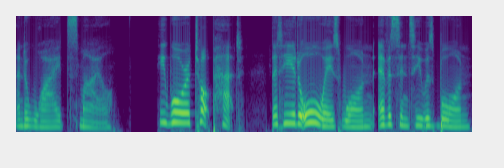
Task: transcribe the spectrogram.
and a wide smile. He wore a top hat that he had always worn ever since he was born.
